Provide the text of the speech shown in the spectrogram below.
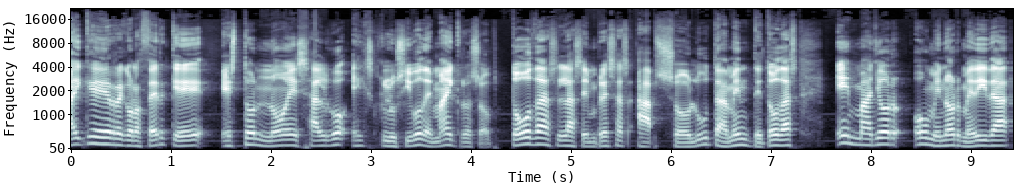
hay que reconocer que esto no es algo exclusivo de Microsoft. Todas las empresas, absolutamente todas, en mayor o menor medida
